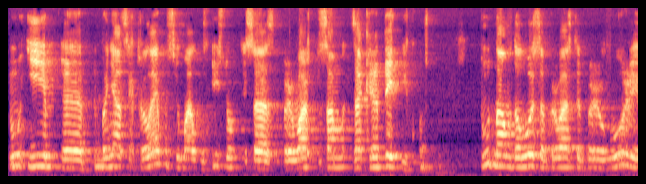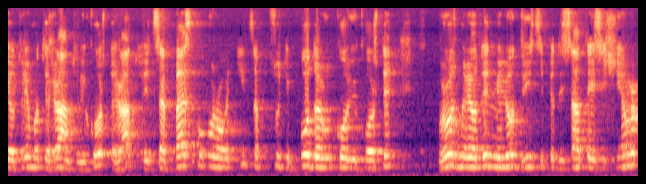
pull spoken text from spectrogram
Ну і е, придбання цих тролейбусів мало здійснюватися переважно саме за кредитні кошти. Тут нам вдалося провести переговори і отримати грантові кошти. Грантові це безповоротні, це по суті подарункові кошти в розмірі 1 мільйон 250 тисяч євро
